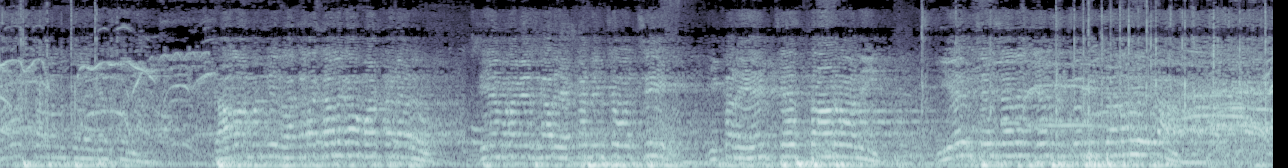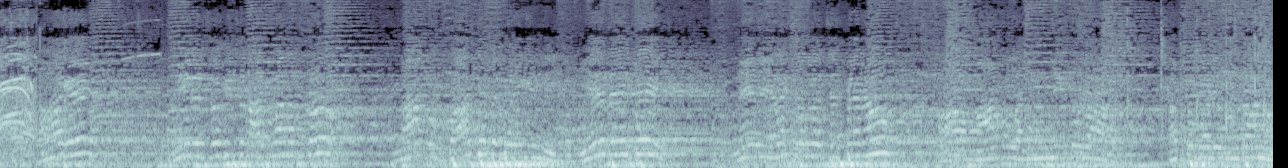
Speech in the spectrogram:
నమస్కారాలు తెలియజేస్తున్నా. చాలా మంది రకరకాలుగా మాట్లాడారు. సీఎం రమేష్ గారు ఎక్కడి నుంచో వచ్చి ఇక్కడ ఏం చేస్తారు అని. ఏం చేశారో చేసి చూపించారా లేదా? అలాగే మీరు చూపించిన అభిమానంతో నాకు బాధ్యత పెరిగింది ఏదైతే నేను ఎలక్షన్లో చెప్పానో ఆ మాటలన్నీ కూడా కట్టుబడి ఉంటాను.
